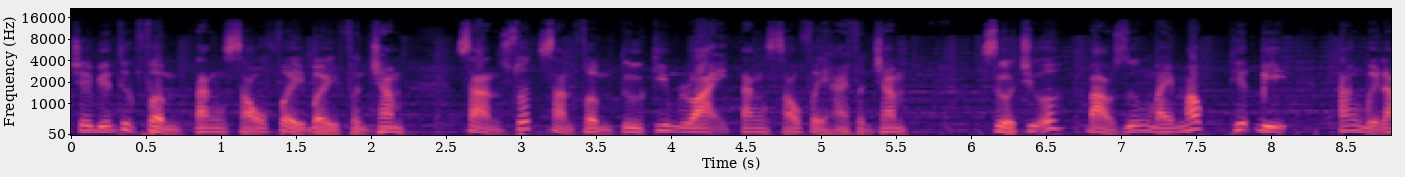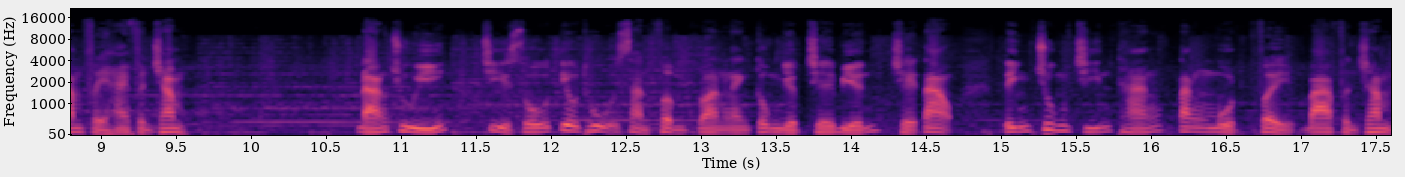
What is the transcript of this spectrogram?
chế biến thực phẩm tăng 6,7%, sản xuất sản phẩm từ kim loại tăng 6,2%, sửa chữa, bảo dưỡng máy móc, thiết bị tăng 15,2%. Đáng chú ý, chỉ số tiêu thụ sản phẩm toàn ngành công nghiệp chế biến, chế tạo tính chung 9 tháng tăng 1,3%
